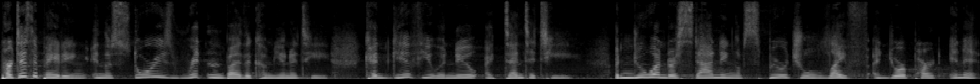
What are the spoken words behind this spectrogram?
Participating in the stories written by the community can give you a new identity, a new understanding of spiritual life and your part in it.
